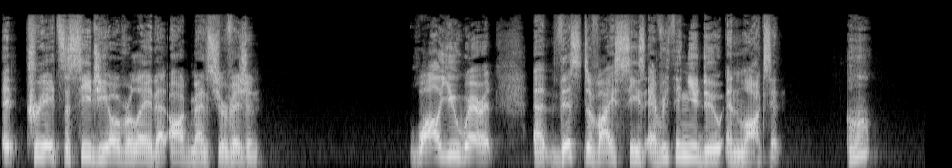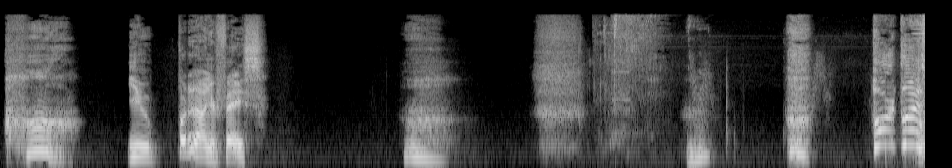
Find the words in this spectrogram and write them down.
It creates a CG overlay that augments your vision. While you wear it, uh, this device sees everything you do and logs it. Huh? Huh. You put it on your face. Hmm? huh? Heartless!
